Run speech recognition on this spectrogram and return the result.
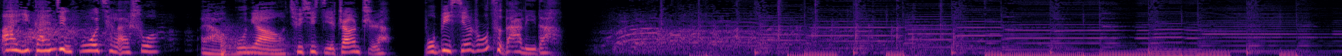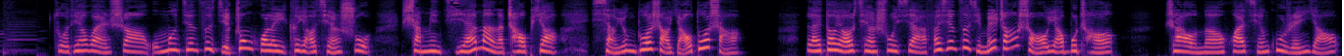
阿姨赶紧扶我起来，说。哎呀，姑娘，区区几张纸，不必行如此大礼的。昨天晚上，我梦见自己种活了一棵摇钱树，上面结满了钞票，想用多少摇多少。来到摇钱树下，发现自己没长手，摇不成，只好呢花钱雇人摇。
